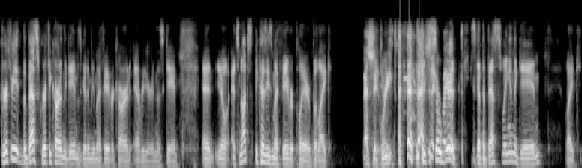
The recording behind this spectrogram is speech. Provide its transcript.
Griffey. The best Griffey card in the game is going to be my favorite card every year in this game. And you know, it's not just because he's my favorite player, but like That shit great. That dude's so good. He's got the best swing in the game. Like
